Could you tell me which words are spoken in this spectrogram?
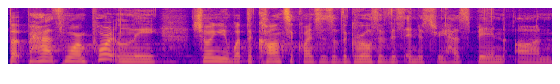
but perhaps more importantly, showing you what the consequences of the growth of this industry has been on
